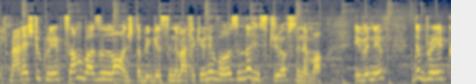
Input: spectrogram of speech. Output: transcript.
It managed to create some buzz and launch the biggest cinematic universe in the history of cinema. Even if the break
